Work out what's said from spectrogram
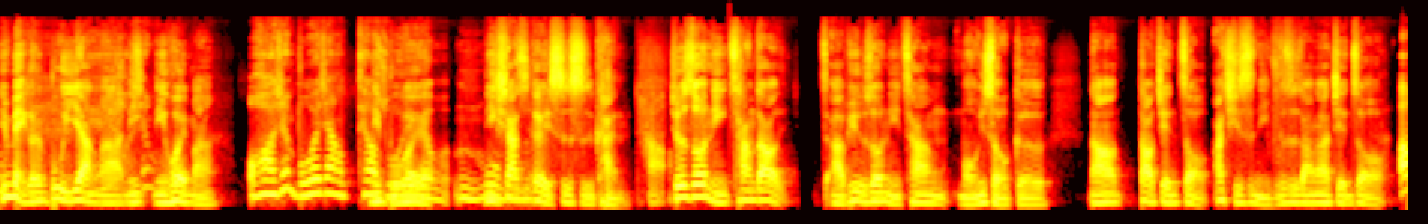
你每个人不一样啊，你你会吗？我好像不会这样跳出一个，嗯，你下次可以试试看。好，就是说你唱到。啊，譬如说你唱某一首歌，然后到间奏啊，其实你不知道那间奏哦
